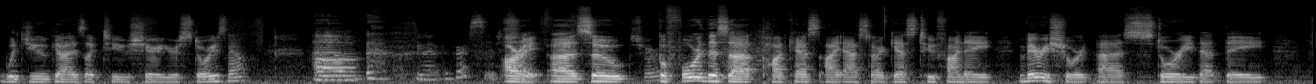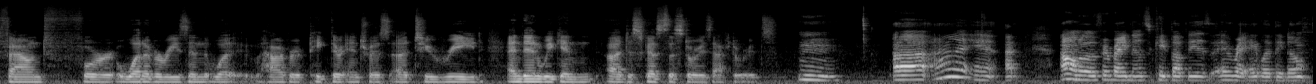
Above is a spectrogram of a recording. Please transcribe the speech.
would you guys like to share your stories now? Um, do you want to go first? All right. Uh, so Sure. before this uh, podcast, I asked our guests to find a very short uh, story that they found for whatever reason, what, however, it piqued their interest uh, to read, and then we can uh, discuss the stories afterwards. Mm. Uh, I am. I, I don't know if everybody knows what K-pop is. Everybody act like they don't.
